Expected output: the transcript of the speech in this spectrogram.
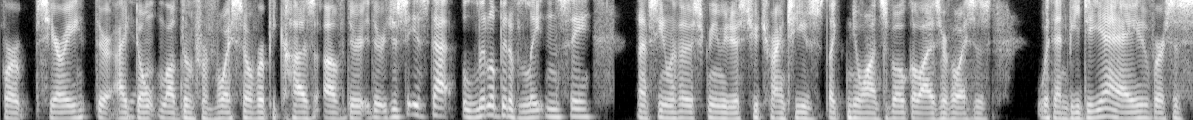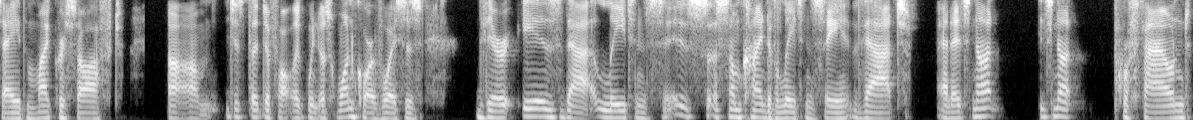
for Siri. There I yeah. don't love them for voiceover because of there there just is that little bit of latency. And I've seen with other screen readers too trying to use like nuanced vocalizer voices with NVDA versus say the Microsoft um just the default like Windows one core voices. There is that latency, some kind of latency that, and it's not it's not profound,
